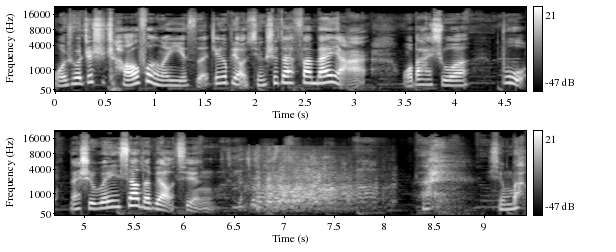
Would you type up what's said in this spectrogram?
我说：“这是嘲讽的意思，这个表情是在翻白眼儿。”我爸说：“不，那是微笑的表情。”哎，行吧。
